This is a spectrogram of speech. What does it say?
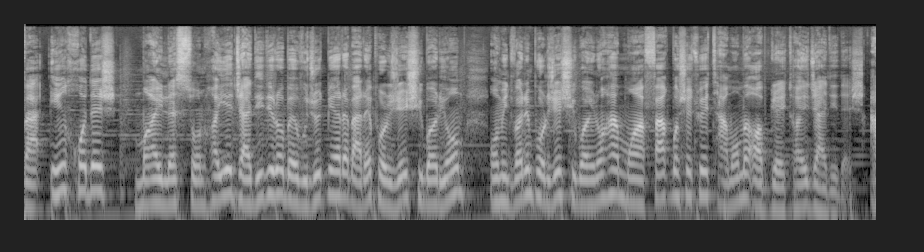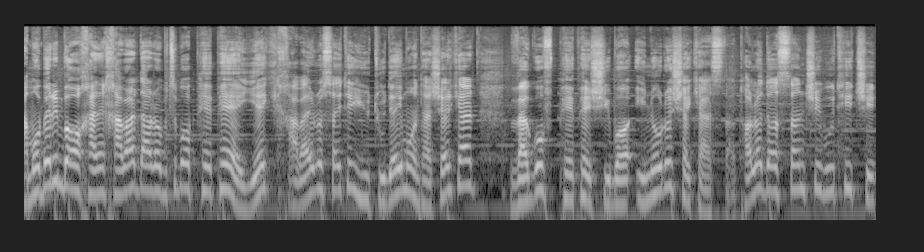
و این خودش مایلستون های جدیدی رو به وجود میاره برای پروژه شیباریوم امیدواریم پروژه شیباینو هم موفق باشه توی تمام آپگرید های جدیدش. اما بریم به آخرین خبر در رابطه با پپه. یک خبری رو سایت یوتودی منتشر کرد و گفت پپه شیبا اینو رو شکست داد حالا داستان چی بود؟ هیچی.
